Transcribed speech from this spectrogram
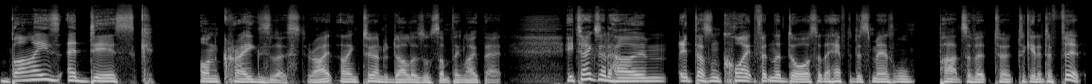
buys a desk on Craigslist, right? I think $200 or something like that. He takes it home. It doesn't quite fit in the door, so they have to dismantle parts of it to, to get it to fit.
